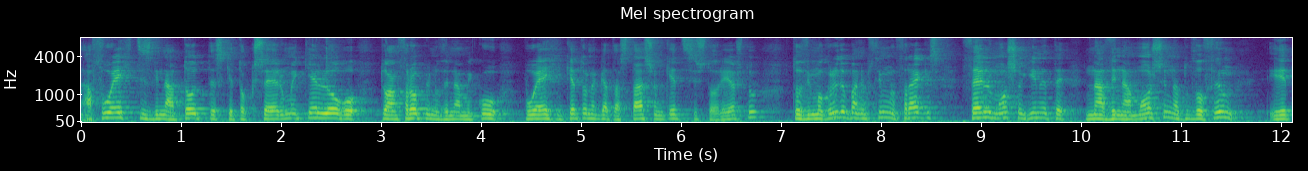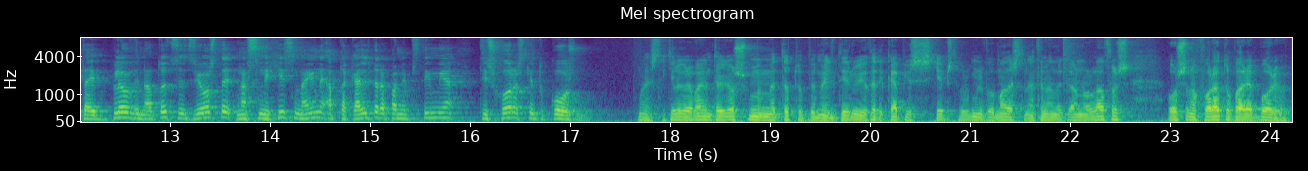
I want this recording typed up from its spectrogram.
αφού έχει τις δυνατότητες και το ξέρουμε και λόγω του ανθρώπινου δυναμικού που έχει και των εγκαταστάσεων και της ιστορίας του, το Δημοκρίτιο Πανεπιστήμιο Θράκης θέλουμε όσο γίνεται να δυναμώσει, να του δοθούν τα επιπλέον δυνατότητες έτσι ώστε να συνεχίσει να είναι από τα καλύτερα πανεπιστήμια της χώρας και του κόσμου. Μάλιστα. Κύριε Γραβάνη, να τελειώσουμε μετά το επιμελητήριο. Είχατε κάποιε σκέψει την προηγούμενη εβδομάδα στην Αθήνα, αν δεν κάνω λάθος, όσον αφορά το παρεμπόριο.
